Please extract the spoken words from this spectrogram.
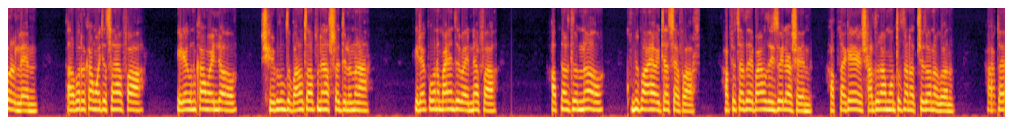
করলেন। তারপরে কামাইতেছে সাফা। এটা কোনো কামাইল সেরকম তো ভারত আপনি আশ্রয় দিল না। এটা কোনো মাইনে দিতে পারেন না আফা আপনার জন্য খুবই পায়া হইতেছে আফা আপনি তাদের বাংলাদেশে চলে আসেন। আপনাকে সাধুর আমন্ত্রণ জানাচ্ছে জনগণ। আপনার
